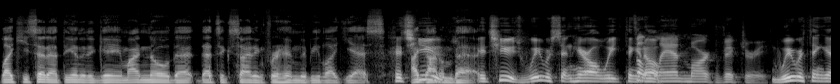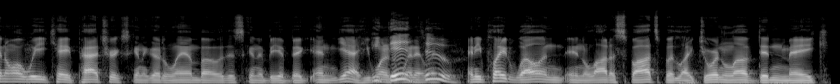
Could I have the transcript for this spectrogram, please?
like he said at the end of the game I know that that's exciting for him to be like yes It's I huge. got him back It's huge. We were sitting here all week It's thinking, a oh, landmark victory. we were thinking all week, hey, Patrick's going to go to Lambeau. This is going to be a big, and yeah, he, He wanted did, to win it, too. and he played well in, in a lot of spots. But like Jordan Love didn't make,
